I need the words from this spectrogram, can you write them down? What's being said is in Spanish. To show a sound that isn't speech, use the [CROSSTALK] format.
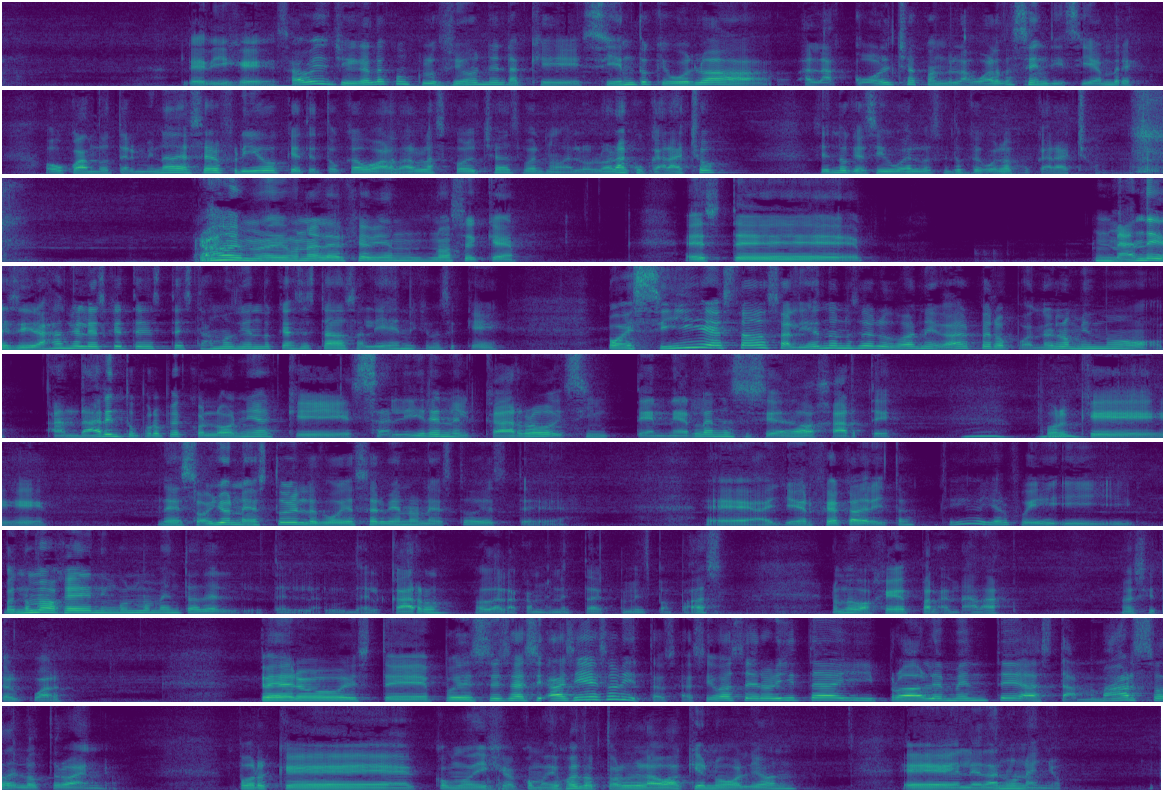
le dije, ¿sabes? Llegué a la conclusión en la que siento que vuelvo a, a, la colcha cuando la guardas en diciembre. O cuando termina de hacer frío que te toca guardar las colchas. Bueno, el olor a cucaracho. Siento que sí huelo, siento que huelo a cucaracho. Ay, me dio una alergia bien, no sé qué. Este... Me han de decir, Ángel, es que te, te estamos viendo que has estado saliendo y que no sé qué. Pues sí, he estado saliendo, no se los voy a negar, pero poner lo mismo andar en tu propia colonia que salir en el carro sin tener la necesidad de bajarte. Porque soy honesto y les voy a ser bien honesto, este eh, ayer fui a Caderita, sí, ayer fui y pues no me bajé en ningún momento del, del, del carro o de la camioneta con mis papás. No me bajé para nada, así tal cual. Pero, este, pues es así, así es ahorita, así va a ser ahorita y probablemente hasta marzo del otro año. Porque, como, dije, como dijo el doctor de la O aquí en Nuevo León, eh, le dan un año.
